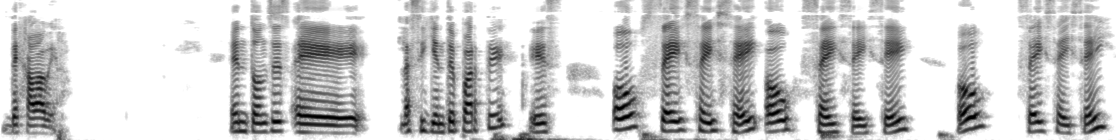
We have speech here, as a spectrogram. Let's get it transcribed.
dejaba ver. Entonces, eh, la siguiente parte es, oh, say, say, say, oh, say, say, say, oh, say, say, say,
